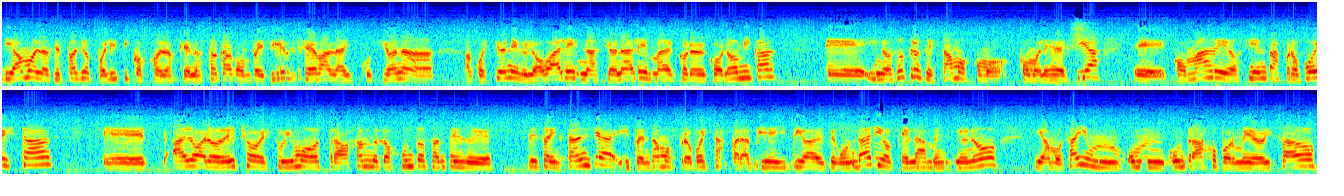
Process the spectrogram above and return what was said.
digamos, los espacios políticos con los que nos toca competir llevan la discusión a, a cuestiones globales, nacionales, macroeconómicas, eh, y nosotros estamos, como, como les decía, eh, con más de 200 propuestas. Eh, Álvaro, de hecho, estuvimos trabajándolo juntos antes de, esa instancia y pensamos propuestas para pibes y pibas del secundario que las mencionó, digamos, hay un, un, un trabajo pormenorizado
